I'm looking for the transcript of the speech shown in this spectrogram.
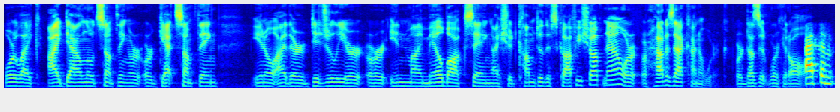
or like I download something or, or get something, you know, either digitally or, or in my mailbox saying I should come to this coffee shop now? Or, or how does that kind of work? Or does it work at all? At the,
